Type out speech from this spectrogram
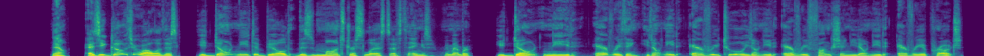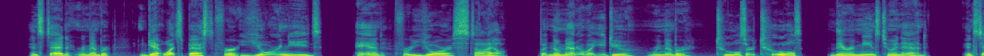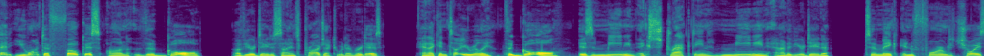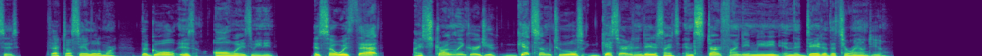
Now, as you go through all of this, you don't need to build this monstrous list of things. Remember, you don't need everything. You don't need every tool. You don't need every function. You don't need every approach. Instead, remember, get what's best for your needs and for your style. But no matter what you do, remember, tools are tools. They're a means to an end. Instead, you want to focus on the goal of your data science project, whatever it is. And I can tell you really, the goal is meaning, extracting meaning out of your data to make informed choices. In fact, I'll say a little more. The goal is always meaning. And so with that, I strongly encourage you, get some tools, get started in data science and start finding meaning in the data that's around you.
